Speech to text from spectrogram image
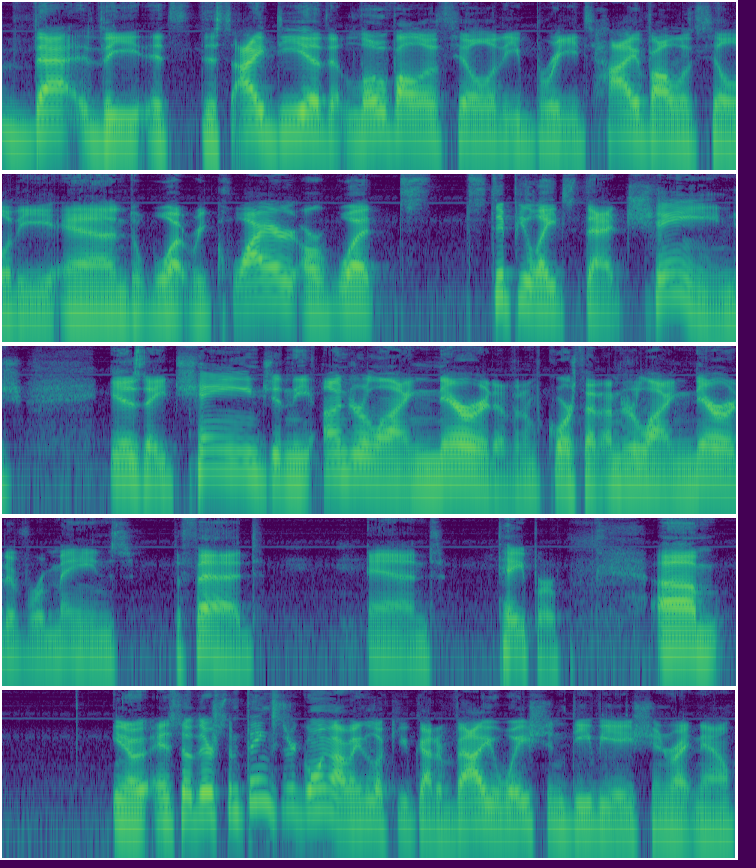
that the it's this idea that low volatility breeds high volatility and what requires or what stipulates that change is a change in the underlying narrative. And of course, that underlying narrative remains the Fed and taper. Um, you know, and so there's some things that are going on. I mean, look, you've got a valuation deviation right now.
